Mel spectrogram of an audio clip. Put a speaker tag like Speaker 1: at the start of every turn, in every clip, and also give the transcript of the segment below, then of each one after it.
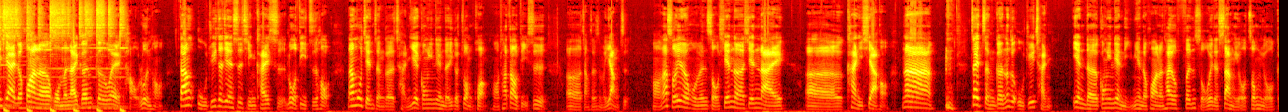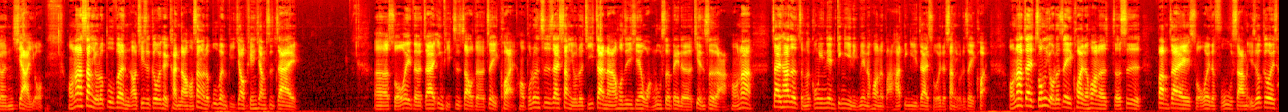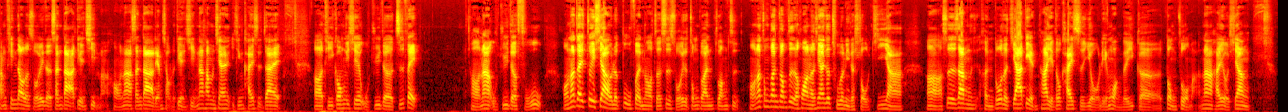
Speaker 1: 接下来的话呢，我们来跟各位讨论哈，当五 G 这件事情开始落地之后，那目前整个产业供应链的一个状况哦，它到底是呃长成什么样子？哦，那所以呢，我们首先呢，先来呃看一下哈，那 在整个那个五 G 产业的供应链里面的话呢，它又分所谓的上游、中游跟下游。哦，那上游的部分哦，其实各位可以看到哈，上游的部分比较偏向是在，呃，所谓的在硬体制造的这一块，哦，不论是在上游的基站啊，或者一些网络设备的建设啊，哦，那在它的整个供应链定义里面的话呢，把它定义在所谓的上游的这一块，哦，那在中游的这一块的话呢，则是。放在所谓的服务商，也就是各位常听到的所谓的三大电信嘛，哦，那三大两小的电信，那他们现在已经开始在呃提供一些五 G 的资费，哦，那五 G 的服务，哦，那在最下游的部分哦，则是所谓的终端装置，哦，那终端装置的话呢，现在就除了你的手机呀，啊，事实上很多的家电它也都开始有联网的一个动作嘛，那还有像。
